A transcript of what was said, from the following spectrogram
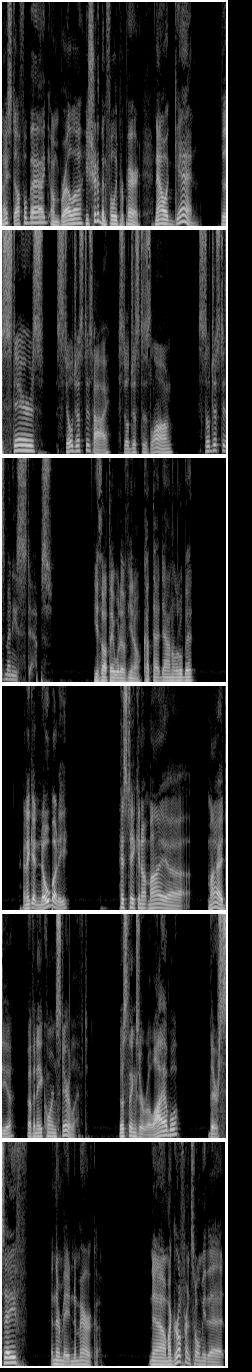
Nice duffel bag, umbrella. He should have been fully prepared. Now, again, the stairs still just as high, still just as long, still just as many steps. You thought they would have, you know, cut that down a little bit. And again, nobody has taken up my uh, my idea of an Acorn stair lift. Those things are reliable, they're safe, and they're made in America. Now, my girlfriend told me that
